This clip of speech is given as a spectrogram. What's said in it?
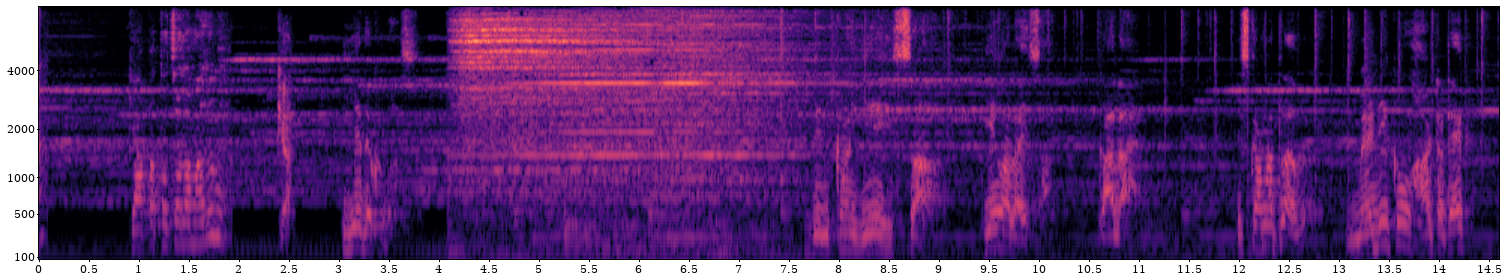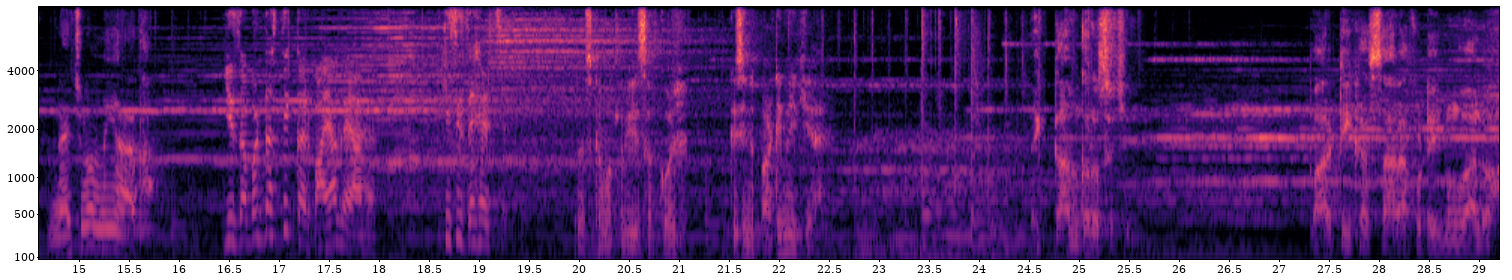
क्या पता चला मालूम है? क्या? ये देखो बस। दिल का ये हिस्सा ये वाला हिस्सा काला है। इसका मतलब मेडी को हार्ट अटैक नेचुरल नहीं आया था। ये ज़बरदस्ती करवाया गया है किसी जहर से। तो इसका मतलब ये सब कुछ किसी ने पार्टी में ही किया है? एक काम करो सचिन पार्टी का सारा फुटेज मंगवा लो।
